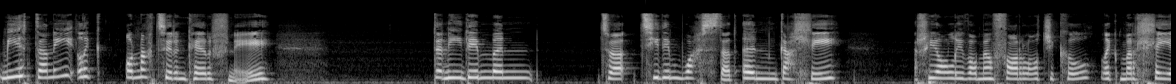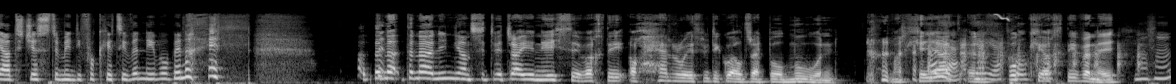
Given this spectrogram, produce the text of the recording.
mi yda ni, like, o natur yn cyrff ni, da ni ddim yn... Twa, ti ddim wastad yn gallu rheoli fo mewn ffordd logical. Like, mae'r lleiad just yn mynd i ffwcio ti fyny bob yna hyn. Dyna, dyna yn union sydd dwi drau uniaethu fo chdi oherwydd wedi gweld Rebel Moon. Mae'r oh, lleiad yn bwcio chdi fyny. Mm-hmm,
